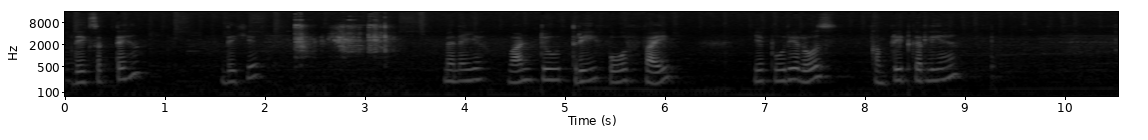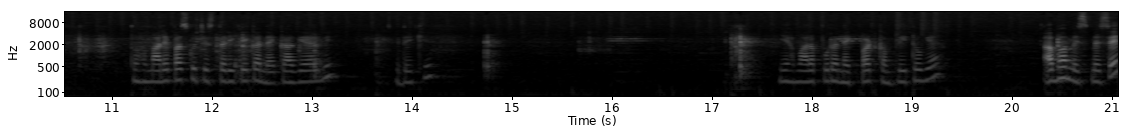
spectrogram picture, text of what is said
आप देख सकते हैं। देखिए। मैंने ये one two three four five ये पूरे रोज़ कंप्लीट कर लिए हैं। तो हमारे पास कुछ इस तरीके का नेक आ गया है अभी। ये देखिए। ये हमारा पूरा नेक पार्ट कंप्लीट हो गया। अब हम इसमें से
